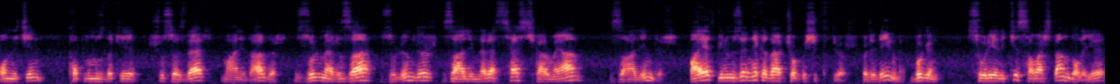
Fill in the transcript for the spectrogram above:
Onun için toplumumuzdaki şu sözler manidardır. Zulme rıza zulümdür, zalimlere ses çıkarmayan zalimdir. Ayet günümüze ne kadar çok ışık tutuyor, öyle değil mi? Bugün Suriye'deki savaştan dolayı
